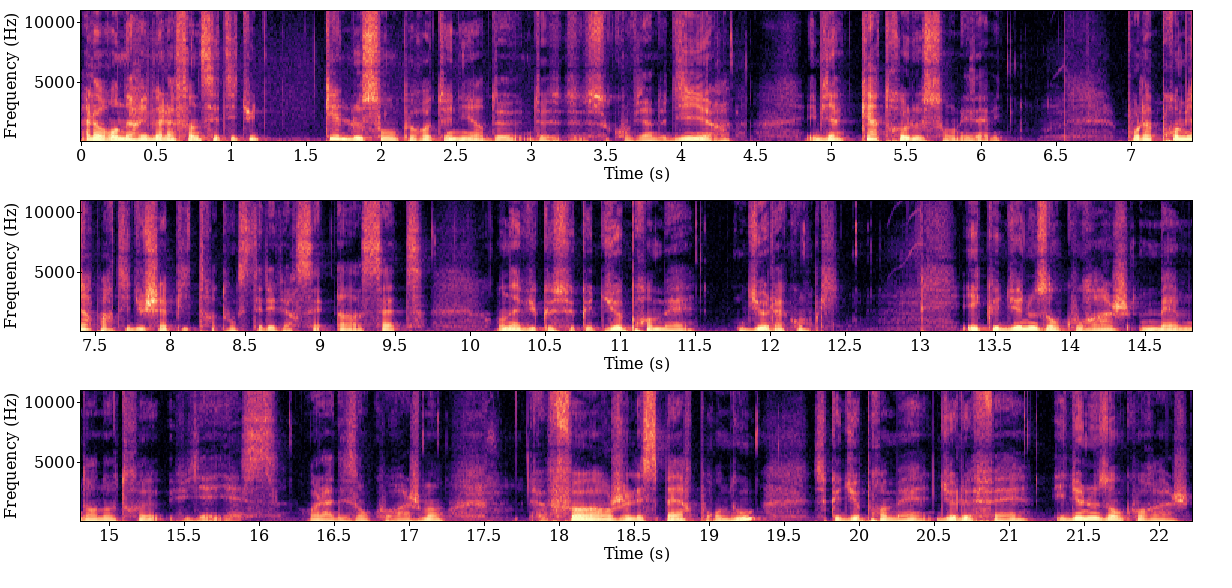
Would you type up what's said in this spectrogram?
Alors on arrive à la fin de cette étude quelles leçons on peut retenir de, ce qu'on vient de dire? Eh bien, quatre leçons, les amis. Pour la première partie du chapitre, donc c'était les versets 1 à 7, on a vu que ce que Dieu promet, Dieu l'accomplit. Et que Dieu nous encourage même dans notre vieillesse. Voilà des encouragements euh, forts, je l'espère, pour nous. Ce que Dieu promet, Dieu le fait, et Dieu nous encourage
